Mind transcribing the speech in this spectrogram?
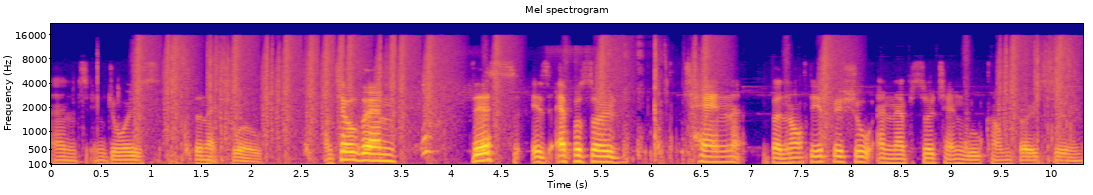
and enjoys the next world. Until then, this is episode 10, but not the official, and episode 10 will come very soon.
